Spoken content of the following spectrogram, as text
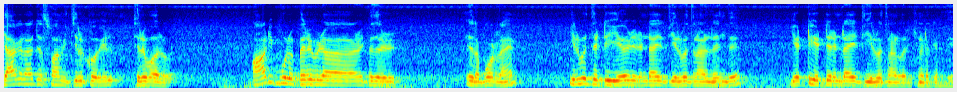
தியாகராஜ சுவாமி திருக்கோவில் திருவாரூர். ஆடிப்பூர பெருவிழா அழைப்பதில் இதில் போடுறேன். இருபத்தெட்டு ஏழு ரெண்டாயிரத்தி இருபத்தி நாலுலேருந்து எட்டு எட்டு ரெண்டாயிரத்தி இருபத்தி நாலு வரைக்கும் நடக்கிறது.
